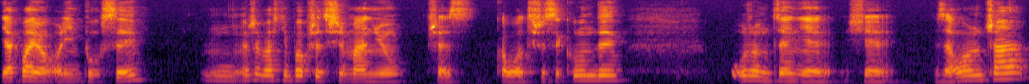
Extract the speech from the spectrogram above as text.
jak mają Olympusy, że właśnie po przytrzymaniu przez około 3 sekundy urządzenie się załącza.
